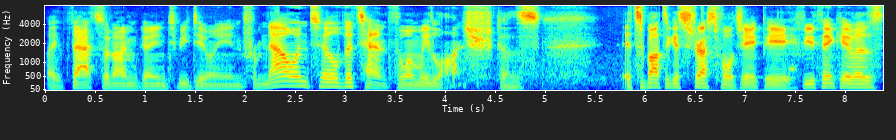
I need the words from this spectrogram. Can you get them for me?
like that's what I'm going to be doing from now until the 10th when we launch cuz it's about to get stressful, JP. If you think it was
